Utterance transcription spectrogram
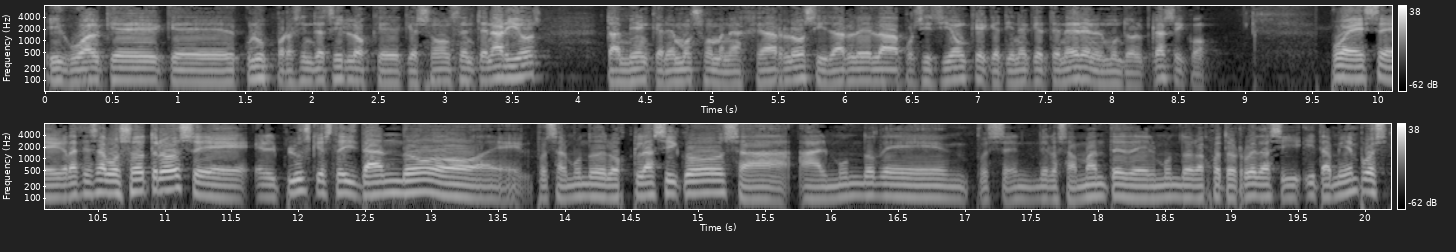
Igual que, que el club, por así decirlo, que, que son centenarios, también queremos homenajearlos y darle la posición que, que tiene que tener en el mundo del clásico. Pues eh, gracias a vosotros, eh, el plus que estáis dando eh, pues al mundo de los clásicos, a- al mundo de pues de los amantes del mundo de las cuatro ruedas y, también pues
